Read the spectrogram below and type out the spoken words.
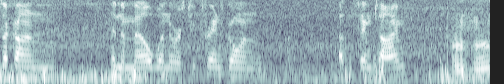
stuck on in the middle when there was two trains going at the same time. Mm-hmm.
